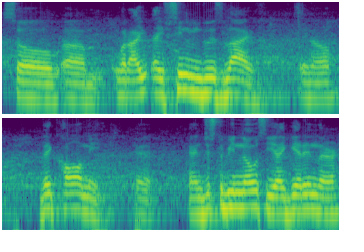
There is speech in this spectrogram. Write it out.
So um, what I, I've seen them do this live, you know, they call me. And, and just to be nosy, I get in there,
